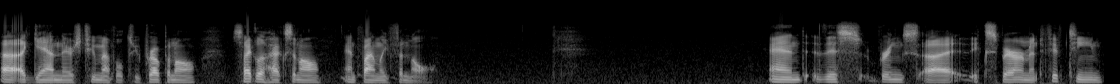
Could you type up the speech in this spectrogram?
Uh, again, there's 2-methyl-2-propanol, cyclohexanol, and finally phenol. And this brings uh, experiment 15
